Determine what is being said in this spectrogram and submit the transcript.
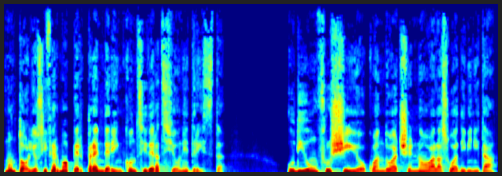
Montolio si fermò per prendere in considerazione Drist. Udì un fruscio quando accennò alla sua divinità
